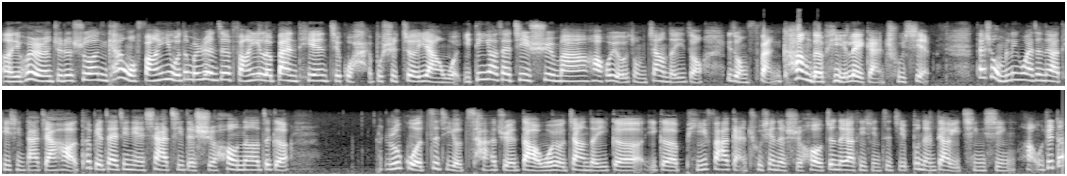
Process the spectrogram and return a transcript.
呃，也会有人觉得说，你看我防疫，我这么认真防疫了半天，结果还不是这样，我一定要再继续吗？哈，会有一种这样的一种一种反抗的疲累感出现。但是我们另外真的要提醒大家哈，特别在今年夏季的时候呢，这个。如果自己有察觉到我有这样的一个一个疲乏感出现的时候，真的要提醒自己不能掉以轻心。好，我觉得。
